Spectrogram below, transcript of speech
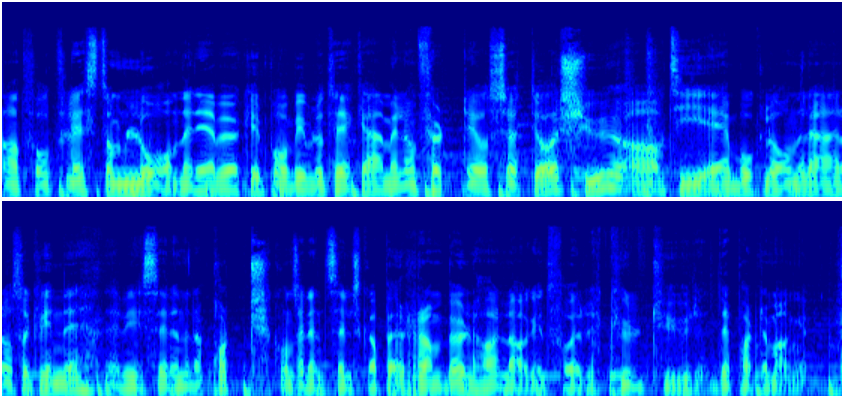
at folk flest som låner e-bøker på biblioteket er mellom 40 og 70 år. Sju av ti e-boklånere er også kvinner. Det viser en rapport konsulentselskapet Rambøll har laget for Kulturdepartementet.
